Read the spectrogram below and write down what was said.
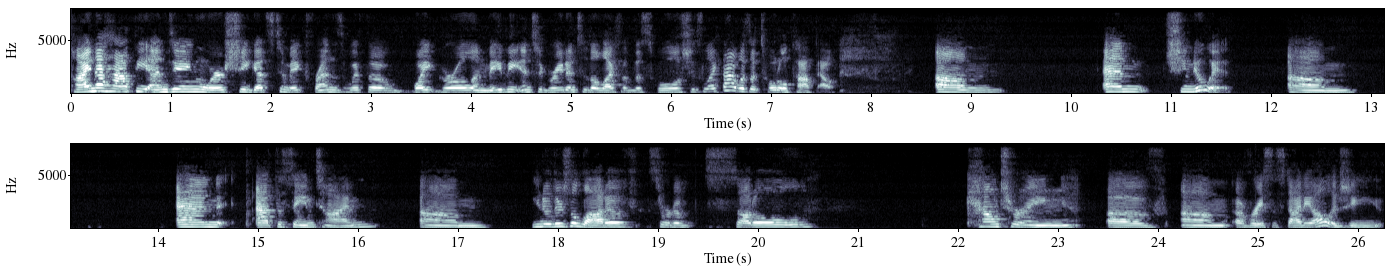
kind of happy ending where she gets to make friends with a white girl and maybe integrate into the life of the school. She's like, that was a total cop out. Um, and she knew it. Um, and at the same time, um, you know, there's a lot of sort of subtle countering of um, of racist ideology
